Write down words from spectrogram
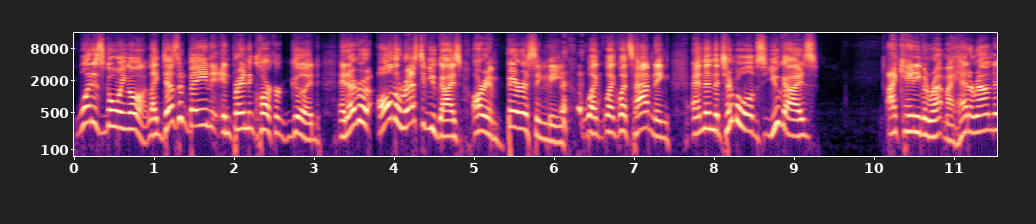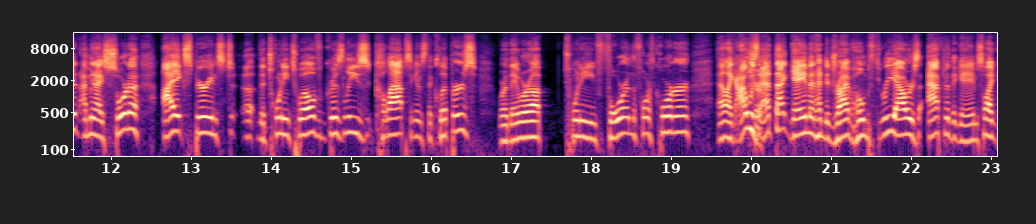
What is going on? Like Desmond Bane and Brandon Clarke are good, and every all the rest of you guys are embarrassing me. like like what's happening? And then the Timberwolves, you guys. I can't even wrap my head around it. I mean, I sort of I experienced uh, the 2012 Grizzlies collapse against the Clippers where they were up 24 in the fourth quarter and like I was Sure. at that game and had to drive home 3 hours after the game. So like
